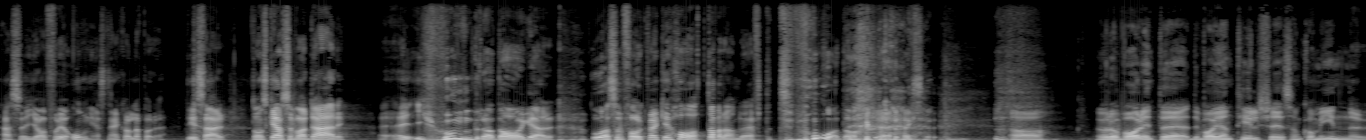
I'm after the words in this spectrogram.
Alltså jag får ju ångest när jag kollar på det. Det är så här, de ska alltså vara där i hundra dagar! Och alltså folk verkar hata varandra efter två dagar liksom. Ja, men vadå var det inte, det var ju en till tjej som kom in nu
